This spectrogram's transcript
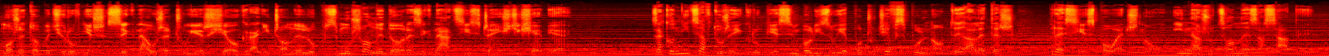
Może to być również sygnał, że czujesz się ograniczony lub zmuszony do rezygnacji z części siebie. Zakonnica w dużej grupie symbolizuje poczucie wspólnoty, ale też presję społeczną i narzucone zasady.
